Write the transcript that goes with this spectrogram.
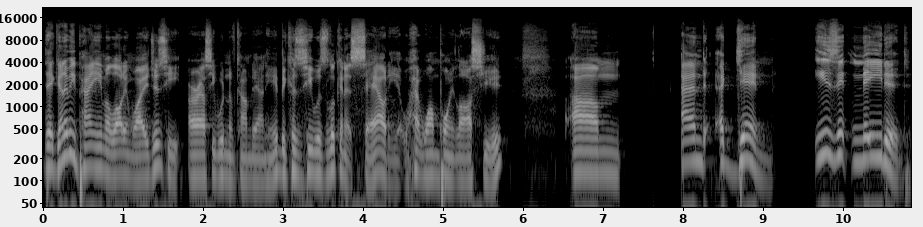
they're going to be paying him a lot in wages, he, or else he wouldn't have come down here because he was looking at Saudi at, at one point last year. Um, and again, is it needed?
